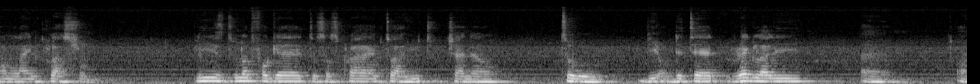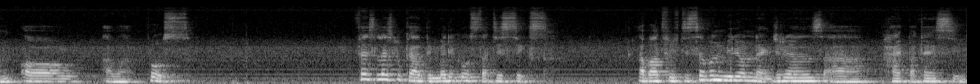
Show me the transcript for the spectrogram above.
online classroom. Please do not forget to subscribe to our YouTube channel to be updated regularly um, on all our posts. First, let's look at the medical statistics. About 57 million Nigerians are hypertensive.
